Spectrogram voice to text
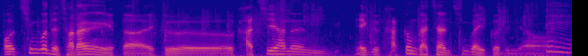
어 친구한테 자랑해야겠다. 그 같이 하는 배그 가끔 같이 하는 친구가 있거든요. 네.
